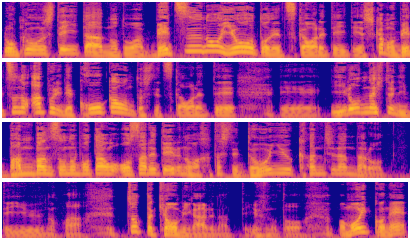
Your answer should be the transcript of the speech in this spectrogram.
録音していたのとは別の用途で使われていて、しかも別のアプリで効果音として使われて、えーいろんな人にバンバンそのボタンを押されているのは果たしてどういう感じなんだろうっていうのは、ちょっと興味があるなっていうのと、まあもう一個ね、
